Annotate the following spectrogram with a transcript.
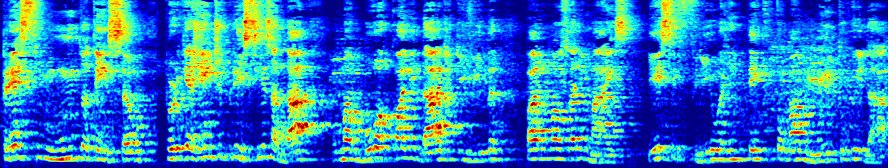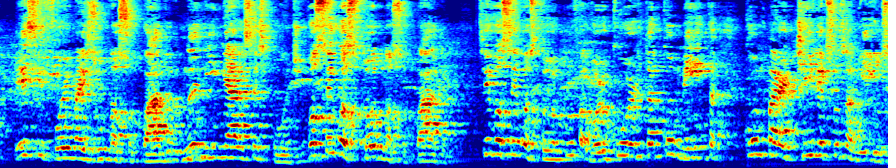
preste muita atenção, porque a gente precisa dar uma boa qualidade de vida para os nossos animais. Esse frio a gente tem que tomar muito cuidado. Esse foi mais um nosso quadro Nanine Aras Responde. Você gostou do nosso quadro? Se você gostou, por favor, curta, comenta, compartilhe com seus amigos.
